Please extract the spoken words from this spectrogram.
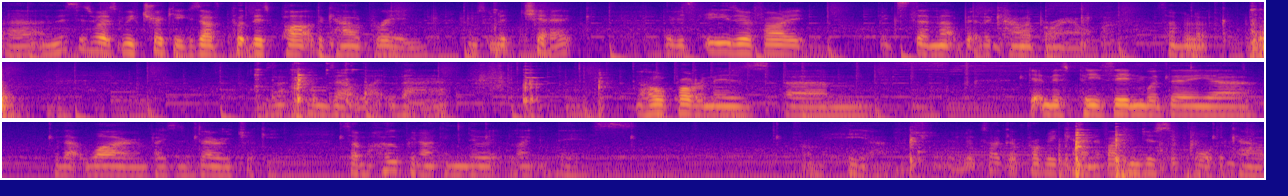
Uh, and this is where it's to be tricky because I've put this part of the caliper in. I'm just going to check if it's easier if I extend that bit of the caliper out. Let's have a look that comes out like that. The whole problem is um, getting this piece in with the uh, with that wire in place is very tricky. So I'm hoping I can do it like this from here, which it looks like I probably can if I can just support the caliper.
